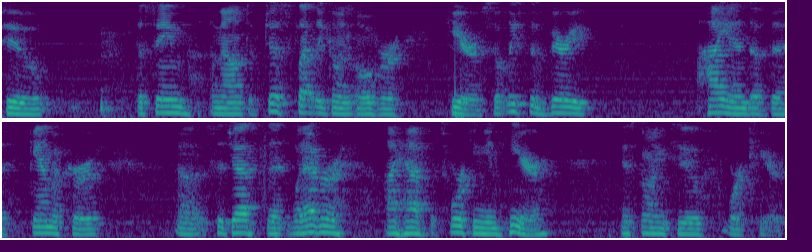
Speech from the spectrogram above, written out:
to the same amount of just slightly going over here. So at least the very high end of the gamma curve uh, suggests that whatever I have that's working in here is going to work here.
